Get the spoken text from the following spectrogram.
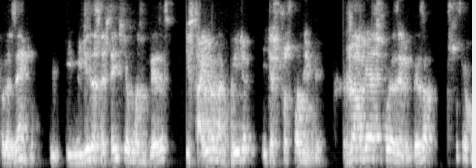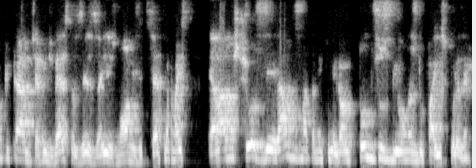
por exemplo, medidas recentes de algumas empresas que saíram na mídia e que as pessoas podem ver. JBS, por exemplo, empresa super complicada, já viu diversas vezes aí os nomes, etc., mas ela anunciou zerar o desmatamento ilegal em todos os biomas do país, por exemplo.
